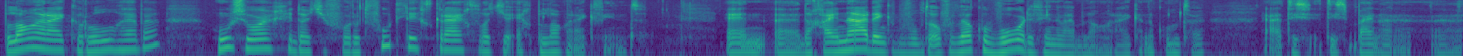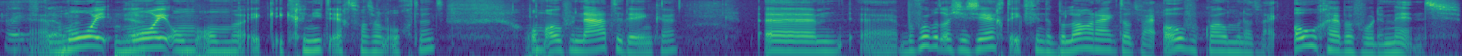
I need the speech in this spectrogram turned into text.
belangrijke rol hebben, hoe zorg je dat je voor het voetlicht krijgt wat je echt belangrijk vindt? En eh, dan ga je nadenken bijvoorbeeld over welke woorden vinden wij belangrijk. En dan komt er, ja, het is, het is bijna eh, mooi, Ja. mooi om, om ik, ik geniet echt van zo'n ochtend, om over na te denken. Ehm, eh, bijvoorbeeld als je zegt, ik vind het belangrijk dat wij overkomen dat wij oog hebben voor de mens.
